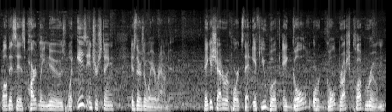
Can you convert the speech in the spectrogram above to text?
While this is hardly news, what is interesting is there's a way around it. Vegas Chatter reports that if you book a Gold or Gold Rush Club room,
